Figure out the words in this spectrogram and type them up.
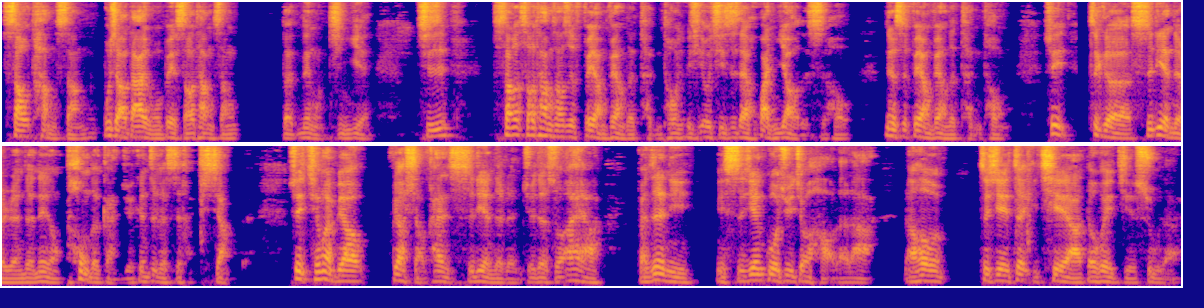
烧烫伤。不晓得大家有没有被烧烫伤的那种经验？其实烧烧烫伤是非常非常的疼痛，尤其尤其是在换药的时候，那个是非常非常的疼痛。所以这个失恋的人的那种痛的感觉跟这个是很像的。所以千万不要不要小看失恋的人，觉得说，哎呀，反正你你时间过去就好了啦，然后这些这一切啊都会结束的。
